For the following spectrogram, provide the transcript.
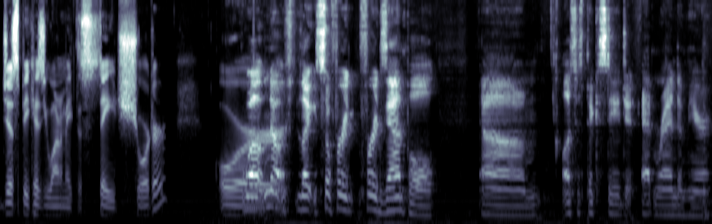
just because you want to make the stage shorter, or Well, no, like so for for example, um, let's just pick a stage at, at random here.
